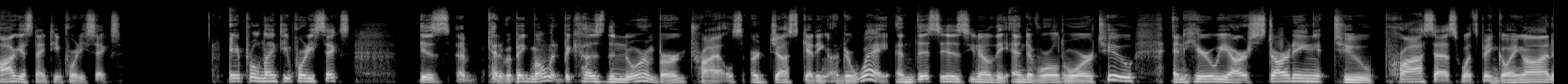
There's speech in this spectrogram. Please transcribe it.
August 1946. April 1946 is a kind of a big moment because the Nuremberg trials are just getting underway. And this is, you know, the end of World War II. And here we are starting to process what's been going on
